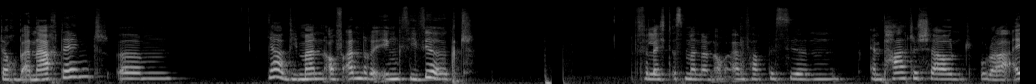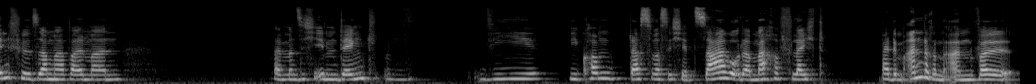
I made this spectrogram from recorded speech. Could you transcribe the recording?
darüber nachdenkt, ähm, ja, wie man auf andere irgendwie wirkt. Vielleicht ist man dann auch einfach ein bisschen empathischer und oder einfühlsamer, weil man, weil man sich eben denkt, wie, wie kommt das, was ich jetzt sage oder mache, vielleicht bei dem anderen an, weil,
